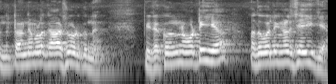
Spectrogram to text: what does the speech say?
എന്നിട്ടാണ് നമ്മൾ കാശ് കൊടുക്കുന്നത്. അപ്പോൾ ഇതൊക്കെ ഒന്ന് നോട്ട് ചെയ്യുക. അതുപോലെ നിങ്ങൾ ചെയ്യിക്കുക.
